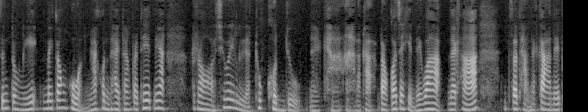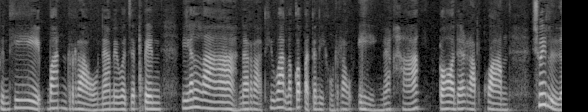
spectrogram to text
ซึ่งตรงนี้ไม่ต้องห่วงนะคนไทยทั้งประเทศเนี่ย รอช่วยเหลือทุกคนอยู่นะคะอะละค่ะเราก็จะเห็นได้ว่านะคะ สถานการณ์ในพื้นที่บ้านเรานะไม่ว่าจะเป็นยะลานราธิวาสแล้วก็ปัตตานีของเราเองนะคะ ก็ได้รับความช่วยเหลือ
